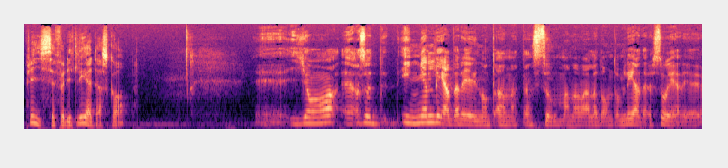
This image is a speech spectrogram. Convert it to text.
priser för ditt ledarskap? Ja, eh, alltså ingen ledare är ju något annat än summan av alla de de leder. Så är det ju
